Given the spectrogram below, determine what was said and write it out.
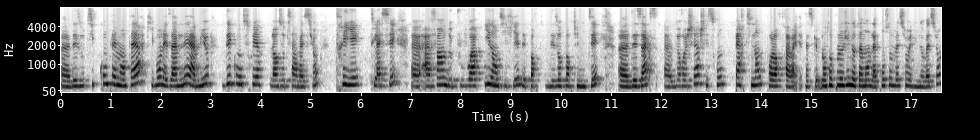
euh, des outils complémentaires qui vont les amener à mieux déconstruire leurs observations, trier classés euh, afin de pouvoir identifier des, des opportunités, euh, des axes euh, de recherche qui seront pertinents pour leur travail. Parce que l'anthropologie, notamment de la consommation et de l'innovation,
